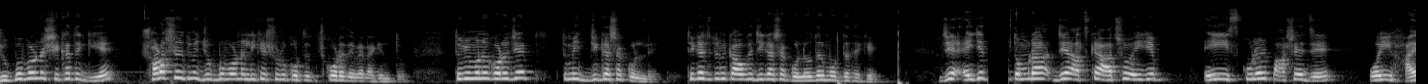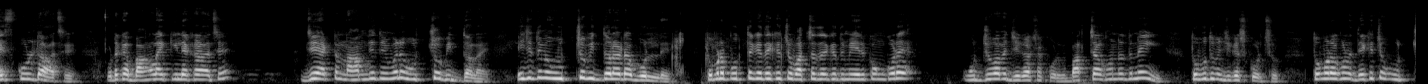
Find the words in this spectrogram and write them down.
যুগ্ম বর্ণ শেখাতে গিয়ে সরাসরি তুমি যুগ্ম বর্ণ লিখে শুরু করতে, করে দেবে না কিন্তু। তুমি মনে করো যে তুমি জিজ্ঞাসা করলে, ঠিক আছে? তুমি কাউকে জিজ্ঞাসা করলে ওদের মধ্যে থেকে যে, এই যে তোমরা যে আজকে আছো, এই যে, এই স্কুলের পাশে যে ওই হাই স্কুলটা আছে, ওটাকে বাংলায় কী লেখা আছে? যে একটা নাম দিয়ে তুমি বলে উচ্চ বিদ্যালয়। এই যে তুমি উচ্চ বিদ্যালয়টা বললে, তোমরা প্রত্যেকে দেখেছ, বাচ্চাদেরকে তুমি এরকম করে উজ্জ্বভাবে জিজ্ঞাসা করবে। বাচ্চা ওখানে তো নেই, তবু তুমি জিজ্ঞেস করছ। তোমরা ওখানে দেখেছ উচ্চ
